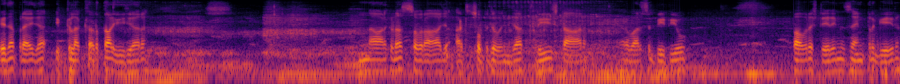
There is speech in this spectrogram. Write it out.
ਇਹਦਾ ਪ੍ਰਾਈਸ ਆ 1 ਲੱਖ 48 ਹਜ਼ਾਰ ਨਾਲ ਖੜਾ Swaraj 855 3 star reverse PTO power steering centre gear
